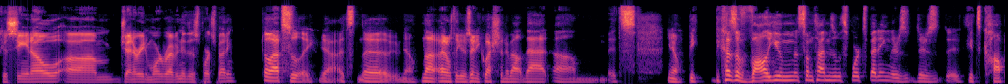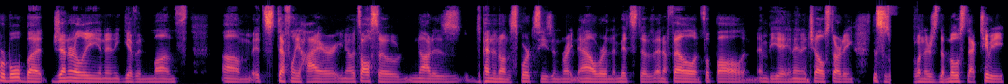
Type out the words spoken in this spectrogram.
casino um, generating more revenue than sports betting? Oh, absolutely. Yeah. It's the, you know, not, I don't think there's any question about that. Um, it's, you know, be, because of volume, sometimes with sports betting, there's, there's, it's comparable, but generally in any given month, um, it's definitely higher. You know, it's also not as dependent on the sports season right now. We're in the midst of NFL and football and NBA and NHL starting. This is when there's the most activity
